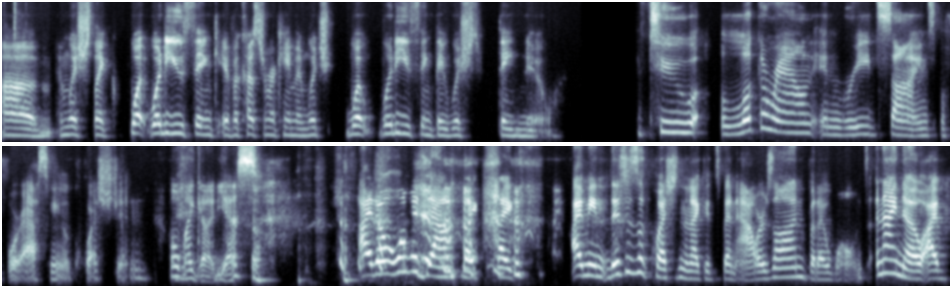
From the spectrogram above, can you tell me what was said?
Um, and wish like what what do you think if a customer came in, which what what do you think they wish they knew? to look around and read signs before asking a question. Oh my god, yes. I don't want to down like like I mean, this is a question that I could spend hours on, but I won't. And I know I've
